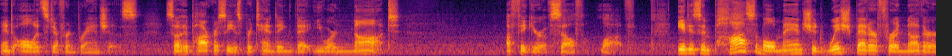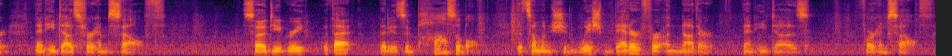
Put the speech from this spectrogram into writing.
and all its different branches. So, hypocrisy is pretending that you are not a figure of self love. It is impossible man should wish better for another than he does for himself. So, do you agree with that? That it is impossible that someone should wish better for another than he does for himself.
